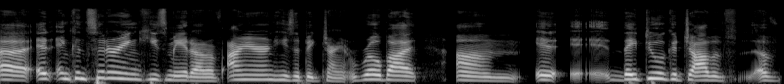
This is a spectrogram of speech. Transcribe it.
uh, and, and considering he's made out of iron, he's a big giant robot. Um, it, it, they do a good job of of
